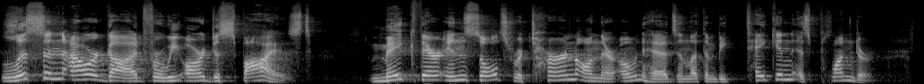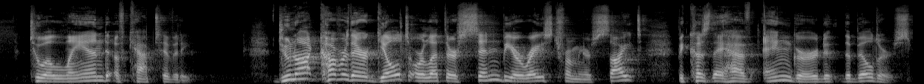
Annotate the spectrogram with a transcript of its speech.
Listen, our God, for we are despised. Make their insults return on their own heads and let them be taken as plunder to a land of captivity. Do not cover their guilt or let their sin be erased from your sight because they have angered the builders.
